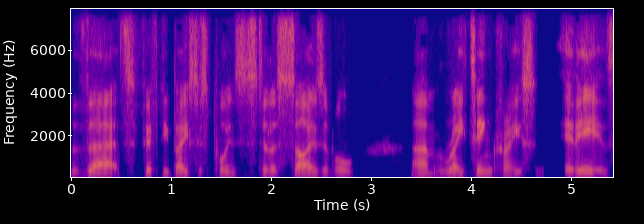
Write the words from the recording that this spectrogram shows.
that 50 basis points is still a sizable um, rate increase, it is.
